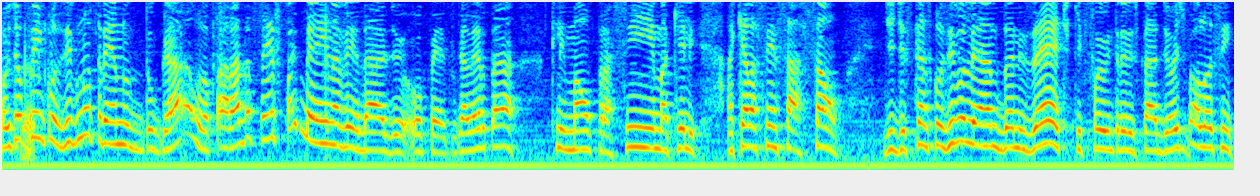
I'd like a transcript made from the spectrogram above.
Hoje eu fui, inclusive, no treino do Galo, a parada fez, foi bem, na verdade, ô Pérez. A galera tá climão pra cima, aquele, aquela sensação de descanso. Inclusive o Leandro Donizete, que foi o entrevistado de hoje, falou assim,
